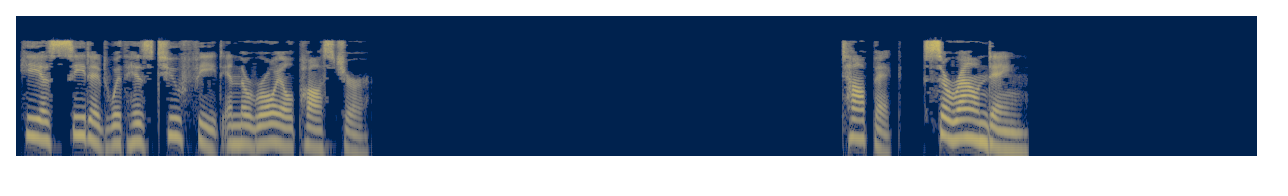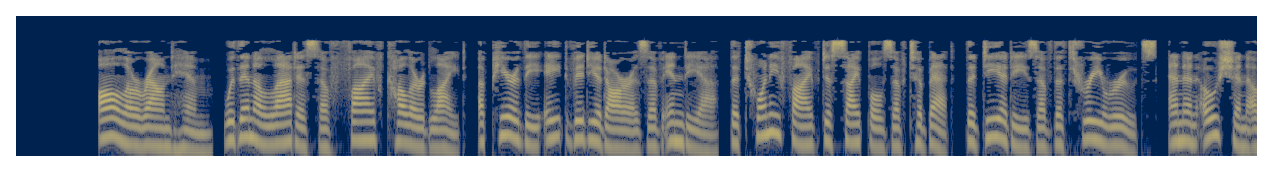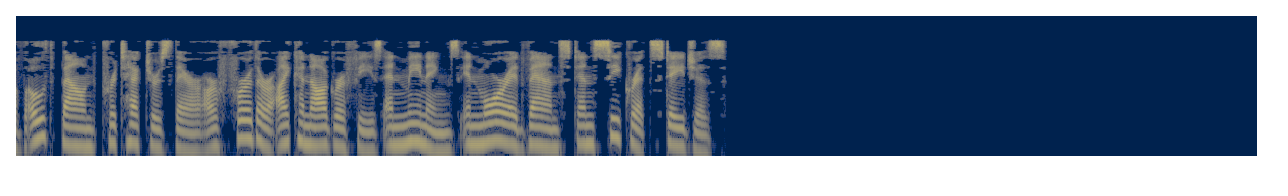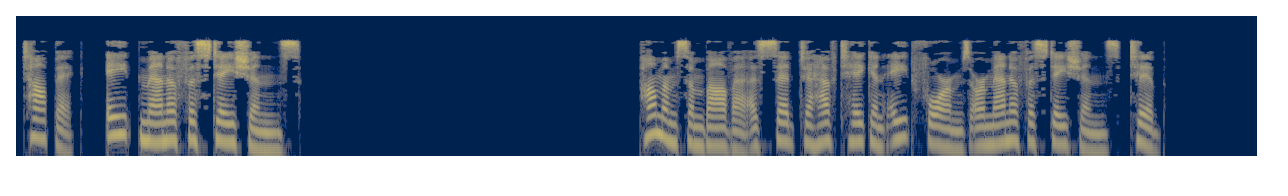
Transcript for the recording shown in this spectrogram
He is seated with his two feet in the royal posture. Topic: Surrounding All around him, within a lattice of five-colored light, appear the eight Vidyadharas of India, the twenty-five disciples of Tibet, the deities of the three roots, and an ocean of oath-bound protectors There are further iconographies and meanings in more advanced and secret stages. Eight manifestations Padmasambhava is said to have taken eight forms or manifestations tib.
